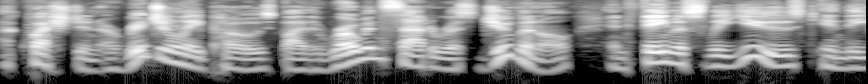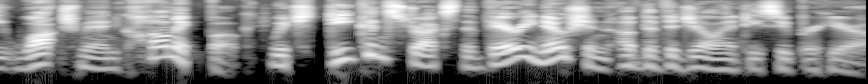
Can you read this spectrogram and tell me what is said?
a question originally posed by the Roman satirist Juvenal and famously used in the Watchmen comic book, which deconstructs the very notion of the vigilante superhero.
